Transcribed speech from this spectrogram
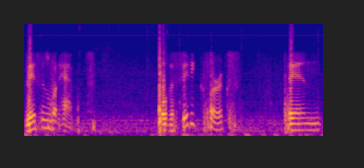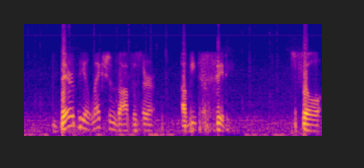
This is what happens. So the city clerks, then they're the elections officer of each city. So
